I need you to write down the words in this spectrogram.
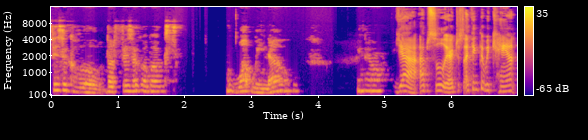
physical, the physical books, what we know. You know? Yeah, absolutely. I just I think that we can't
